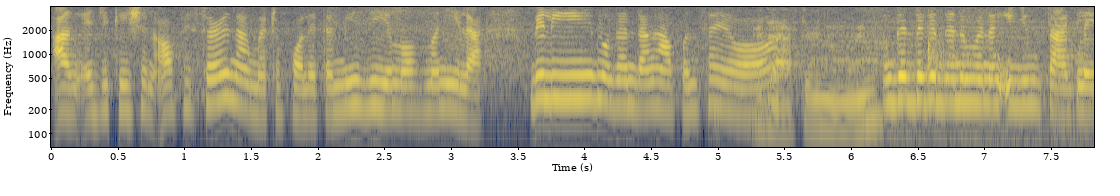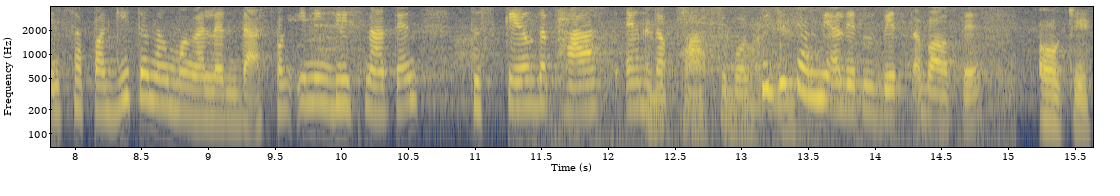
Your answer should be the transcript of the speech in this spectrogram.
ang Education Officer ng Metropolitan Museum of Manila. Billy, magandang hapon sa'yo. Good afternoon. Ang ganda-ganda naman ng inyong tagline sa pagitan ng mga landas. Pag in English natin, to scale the past and, And the the possible. possible, Could you yes. tell me a little bit about this? Okay,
